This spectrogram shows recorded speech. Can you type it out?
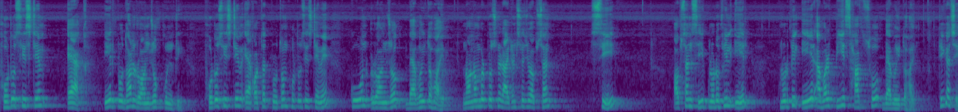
ফটো সিস্টেম এক, এর প্রধান রঞ্জক কোনটি? ফটো সিস্টেম এক অর্থাৎ প্রথম ফটো সিস্টেমে কোন রঞ্জক ব্যবহৃত হয়? ন নম্বর প্রশ্নের রাইট অ্যান্সার হচ্ছে option C option C chlorophyll এর ক্লোরোফিল এর আবার পি সাতশো ব্যবহৃত হয়। ঠিক আছে?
